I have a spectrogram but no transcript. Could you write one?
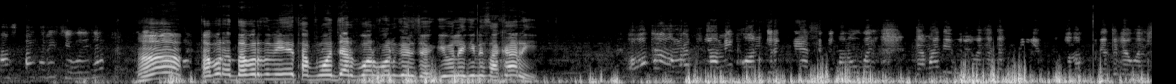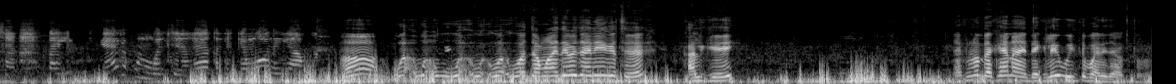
নাস্তা করেছি বুঝলা হ্যাঁ তারপর তারপর তুমি পৌঁছার পর ফোন করেছ। কি বলে কিনা বলছে। হ্যাঁ কেমন হ্যাঁ ও জামাই দেবে জানিয়ে গেছে কালকে এখনও দেখে নাই দেখলেই বুঝতে পারে যাও তুমি।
